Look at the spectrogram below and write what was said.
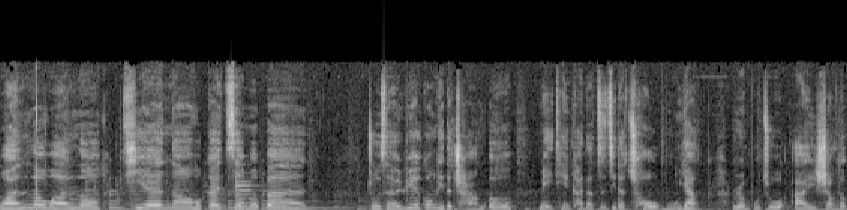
完了完了，天哪，我该怎么办？住在月宫里的嫦娥每天看到自己的丑模样，忍不住哀伤地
